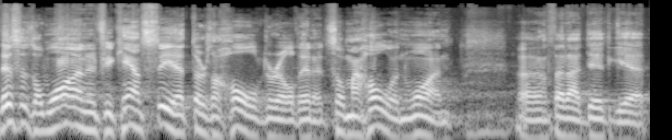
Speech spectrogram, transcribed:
This is a one, if you can't see it, there's a hole drilled in it. So my hole in one uh, that I did get.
